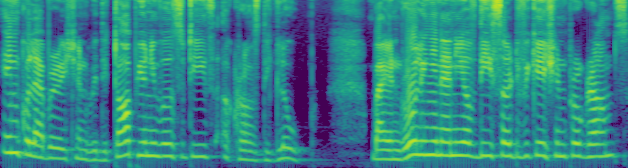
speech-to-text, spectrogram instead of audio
in collaboration with the top universities across the globe. By enrolling in any of these certification programs,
